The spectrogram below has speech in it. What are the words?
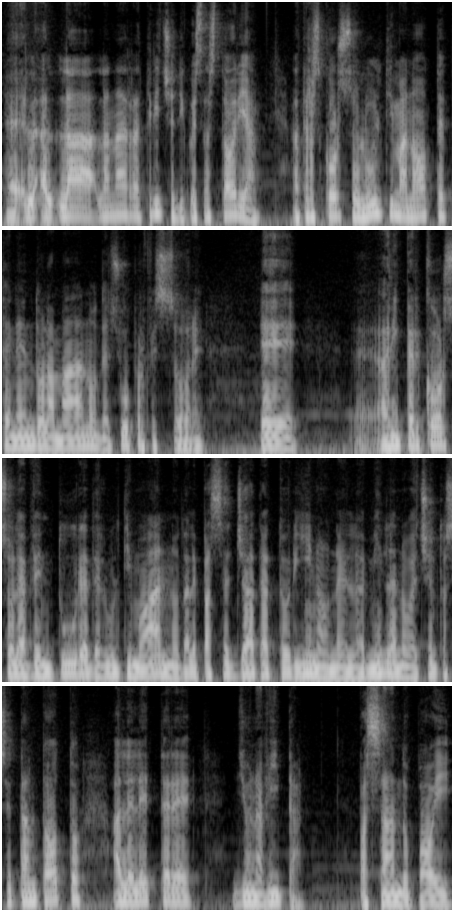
Eh, la, la, la narratrice di questa storia ha trascorso l'ultima notte tenendo la mano del suo professore e eh, ha ripercorso le avventure dell'ultimo anno, dalle passeggiate a Torino nel 1978 alle lettere di una vita, passando poi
